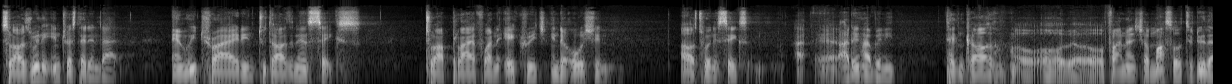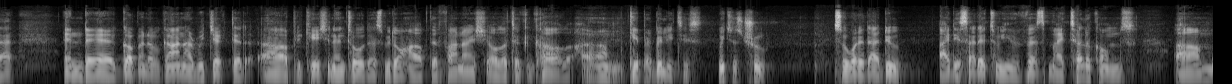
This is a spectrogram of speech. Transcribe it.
So I was really interested in that. And we tried in 2006 to apply for an acreage in the ocean. I was 26. I, I didn't have any technical or, or, or financial muscle to do that. And the government of Ghana rejected our application and told us we don't have the financial or technical um, capabilities, which is true. So what did I do? I decided to invest my telecoms um,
